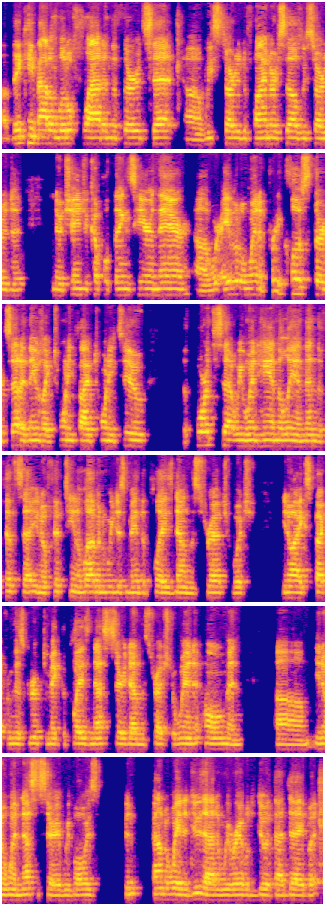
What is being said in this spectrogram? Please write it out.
uh, they came out a little flat in the third set. Uh, we started to find ourselves. We started to, you know, change a couple things here and there. Uh, we're able to win a pretty close third set. I think it was like 25-22. The fourth set we went handily, and then the fifth set, you know, 15-11. We just made the plays down the stretch, which you know I expect from this group to make the plays necessary down the stretch to win at home, and um, you know when necessary. We've always been found a way to do that, and we were able to do it that day. But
